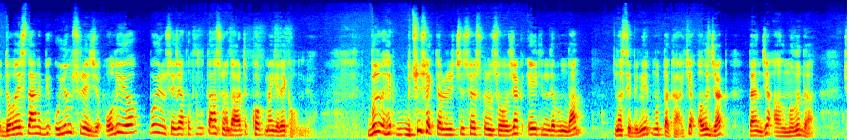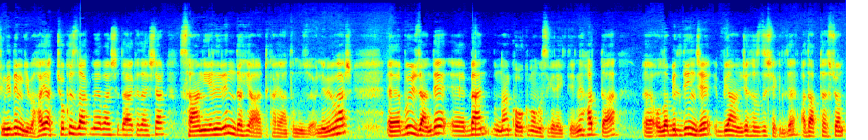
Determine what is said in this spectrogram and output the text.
E, Dolayısıyla hani bir uyum süreci oluyor. Bu uyum süreci atlatıldıktan sonra da artık korkmaya gerek olmuyor. Bu hep bütün sektörler için söz konusu olacak. Eğitimde bundan nasibini mutlaka ki alacak. Bence almalı da. Çünkü dediğim gibi hayat çok hızlı akmaya başladı arkadaşlar. Saniyelerin dahi artık hayatımızda önemi var. Ee, bu yüzden de e, ben bundan korkulmaması gerektiğini hatta e, olabildiğince bir an önce hızlı şekilde adaptasyon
